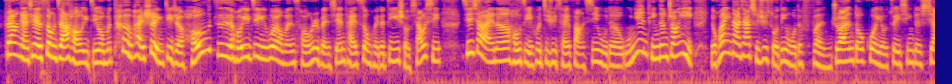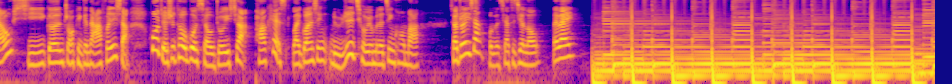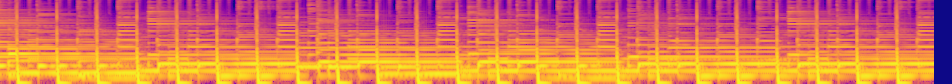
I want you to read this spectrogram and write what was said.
非常感谢宋家豪以及我们特派摄影记者猴子侯一静为我们从日本仙台送回的第一手消息。接下来呢，猴子也会继续采访西武的吴念婷跟庄毅，也欢迎大家持续锁定我的粉砖，都会有最新的消息跟照片跟大家分享，或者是透过小酌一下 Podcast 来关心旅日球员们的近况吧。小酌一下，我们下次见喽，拜拜。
